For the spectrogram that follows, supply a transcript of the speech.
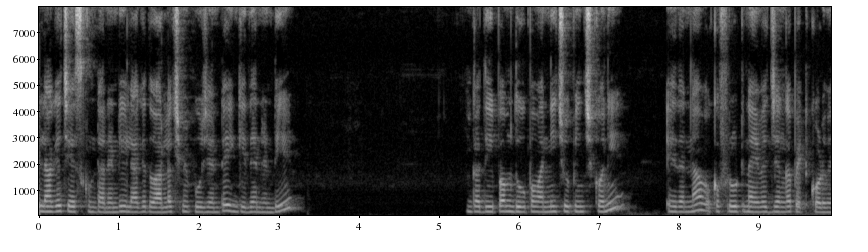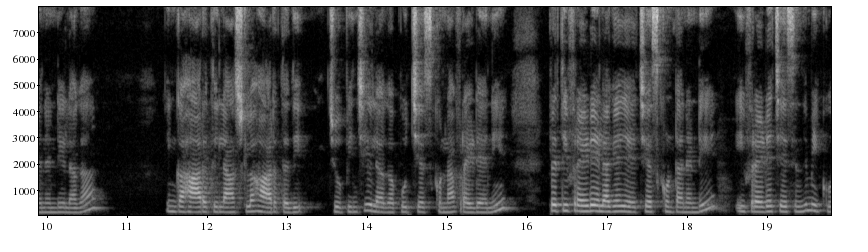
ఇలాగే చేసుకుంటానండి. ఇలాగే ద్వారలక్ష్మి పూజ అంటే ఇంక ఇదేనండి. ఇంకా దీపం ధూపం అన్నీ చూపించుకొని ఏదన్నా ఒక ఫ్రూట్ నైవేద్యంగా పెట్టుకోవడమేనండి ఇలాగా. ఇంకా హారతి లాస్ట్లో హారతి అది చూపించి ఇలాగ పూజ చేసుకున్న ఫ్రైడే అని. ప్రతి ఫ్రైడే ఇలాగే చేసుకుంటానండి. ఈ ఫ్రైడే చేసింది మీకు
